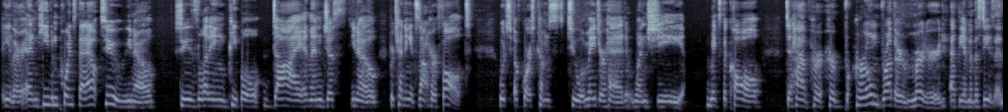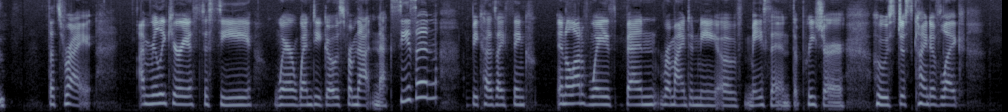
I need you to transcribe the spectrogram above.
either. And he even points that out too, you know, she's letting people die and then just, you know, pretending it's not her fault, which of course comes to a major head when she makes the call to have her her her own brother murdered at the end of the season. That's right. I'm really curious to see where Wendy goes from that next season because I think in a lot of ways Ben reminded me of Mason, the preacher, who's just kind of like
